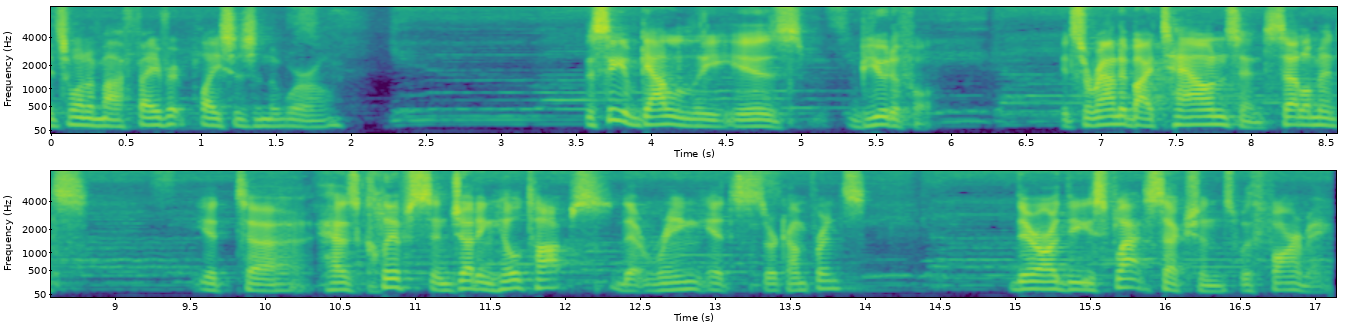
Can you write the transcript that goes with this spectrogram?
It's one of my favorite places in the world. The Sea of Galilee is beautiful. It's surrounded by towns and settlements. It uh, has cliffs and jutting hilltops that ring its circumference. There are these flat sections with farming.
